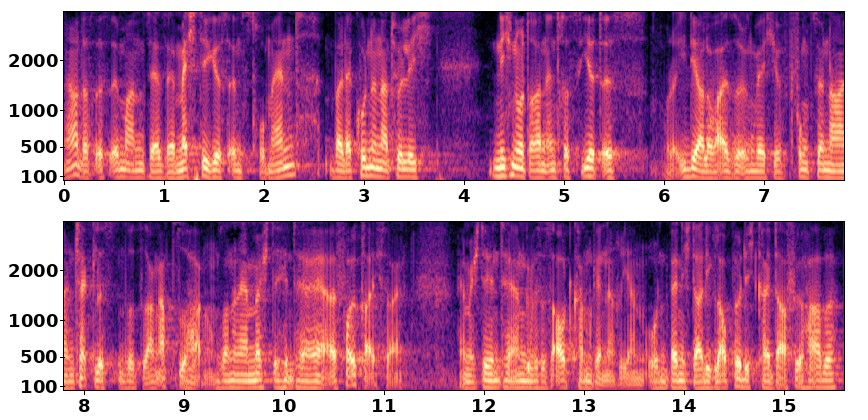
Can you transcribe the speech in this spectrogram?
Ja, das ist immer ein sehr, sehr mächtiges Instrument, weil der Kunde natürlich nicht nur daran interessiert ist oder idealerweise irgendwelche funktionalen Checklisten sozusagen abzuhaken, sondern er möchte hinterher erfolgreich sein. Er möchte hinterher ein gewisses Outcome generieren. Und wenn ich da die Glaubwürdigkeit dafür habe,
